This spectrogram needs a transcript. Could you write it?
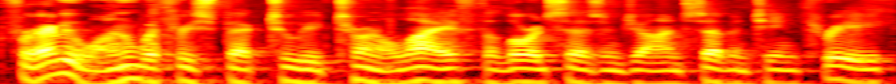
for everyone with respect to eternal life, the Lord says in John 17, 3,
